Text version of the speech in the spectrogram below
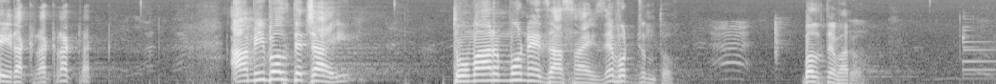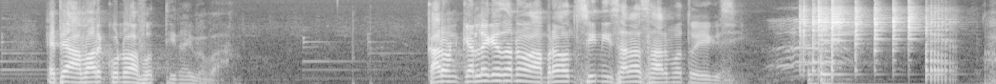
এই রাখ রাখ রাখ রাখ। আমি বলতে চাই, তোমার মনে যা চাই যে পর্যন্ত বলতে পারো। এতে আমার কোনো আপত্তি নাই, বাবা। কারণ কে লেগে জানো, আমরা চিনি সারা সার মতো হয়ে গেছি। হ।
